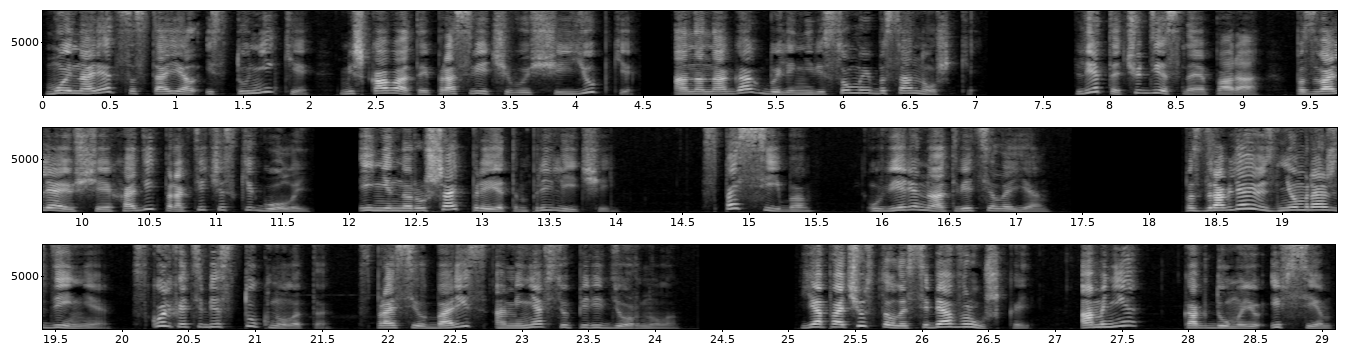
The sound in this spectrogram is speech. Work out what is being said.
Мой наряд состоял из туники, мешковатой просвечивающей юбки, а на ногах были невесомые босоножки. Лето – чудесная пора, позволяющая ходить практически голой, и не нарушать при этом приличий. «Спасибо», – уверенно ответила я. «Поздравляю с днем рождения! Сколько тебе стукнуло-то?» – спросил Борис, а меня все передернуло. Я почувствовала себя врушкой, а мне, как думаю, и всем,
